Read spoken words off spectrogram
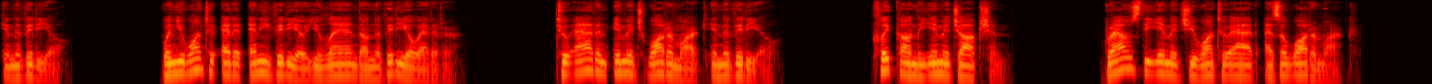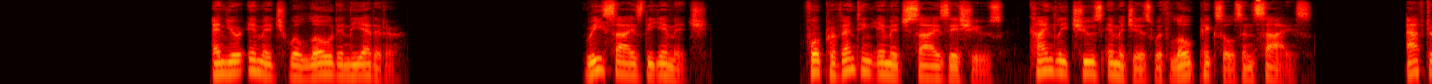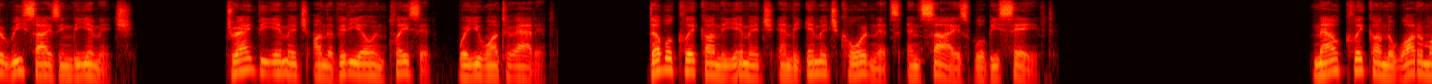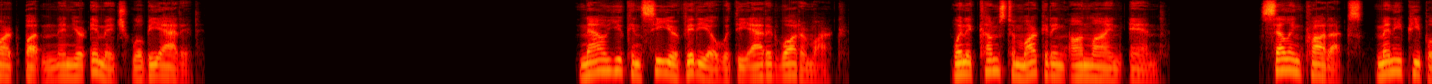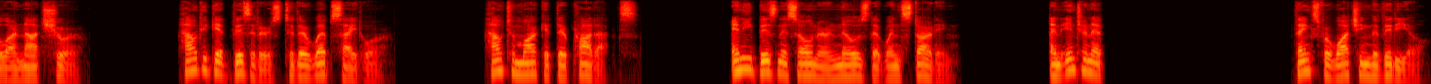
in the video. When you want to edit any video you land on the video editor. To add an image watermark in the video. Click on the image option. Browse the image you want to add as a watermark. And your image will load in the editor. Resize the image. For preventing image size issues, kindly choose images with low pixels and size. After resizing the image, drag the image on the video and place it where you want to add it. Double-click on the image and the image coordinates and size will be saved. Now click on the watermark button and your image will be added. Now you can see your video with the added watermark. When it comes to marketing online and selling products, many people are not sure how to get visitors to their website or how to market their products. Any business owner knows that when starting an internet Thanks for watching the video.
